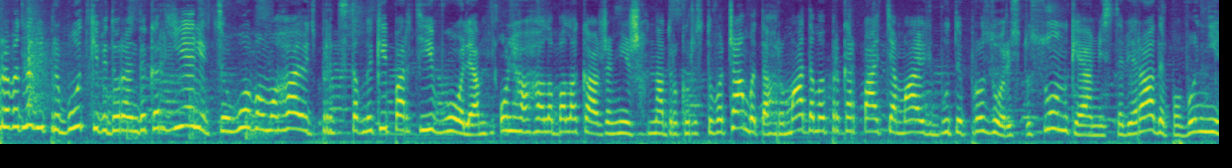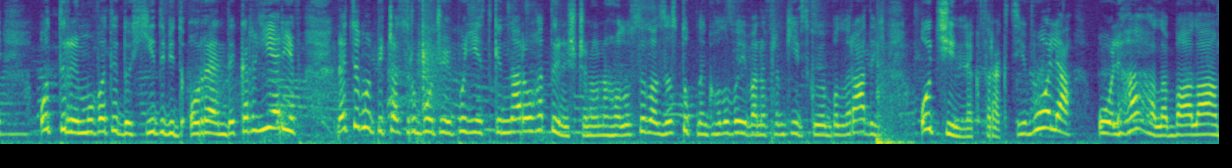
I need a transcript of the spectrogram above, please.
Справедливі прибутки від оренди кар'єрів цього вимагають представники партії Воля. Ольга Галабала каже, між надрокористувачами та громадами Прикарпаття мають бути прозорі стосунки, а місцеві ради повинні отримувати дохід від оренди кар'єрів. На цьому під час робочої поїздки на Рогатинщину наголосила заступник голови Івано-Франківської облради й очільник фракції Воля Ольга Галабала.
